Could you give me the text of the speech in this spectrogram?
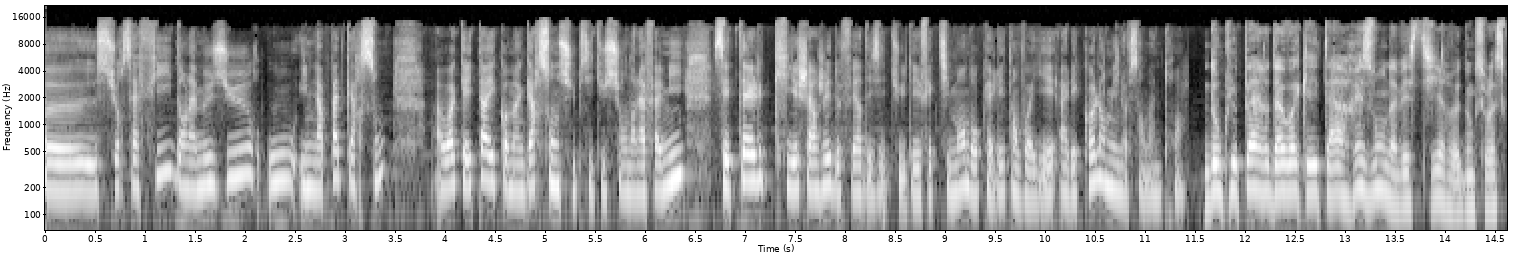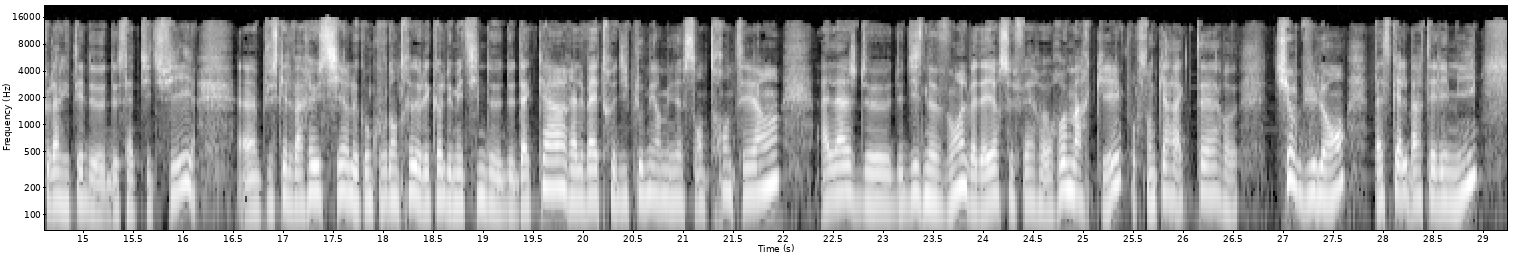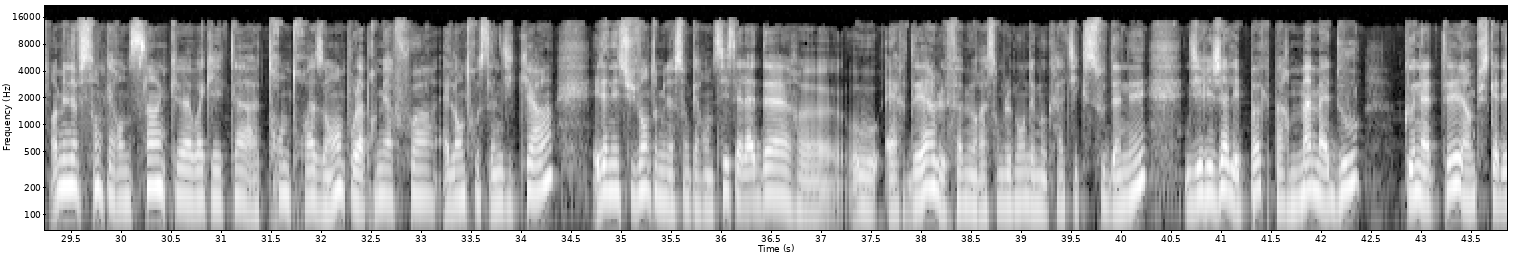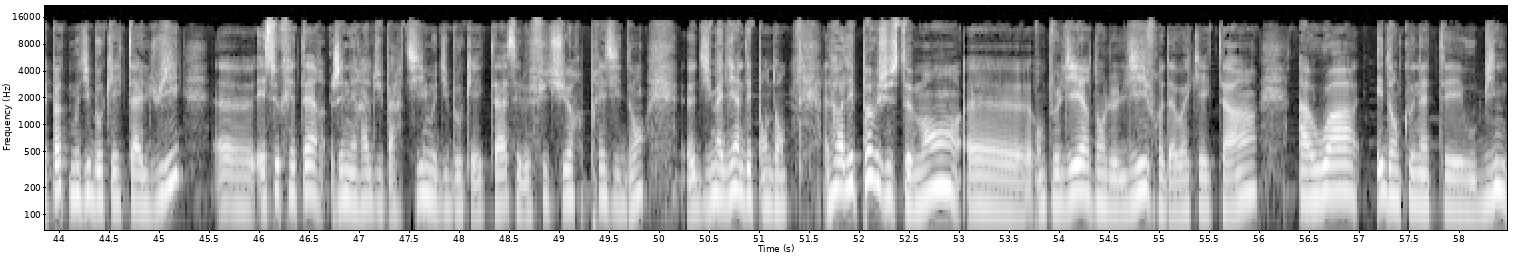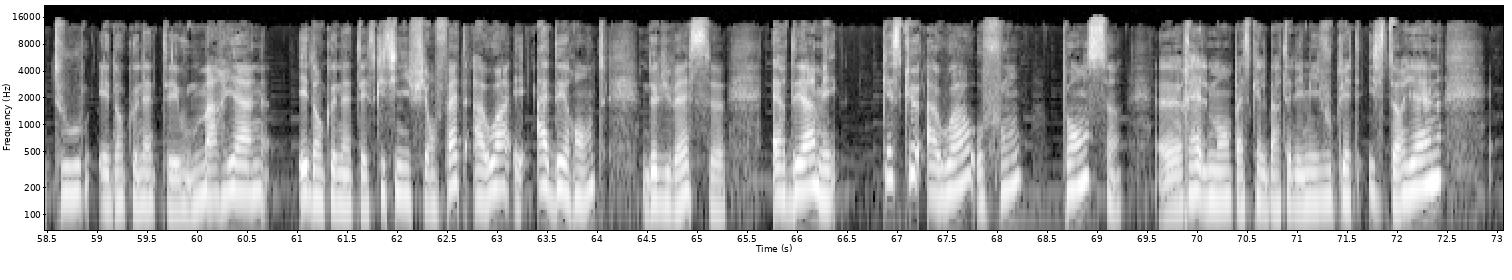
sur sa fille dans la mesure où il n'a pas de garçon. Awa Keita est comme un garçon de substitution dans la famille. C'est elle qui est chargée de faire des études. Et effectivement, donc, elle est envoyée à l'école en 1923. Donc, le père d'Awa Keita a raison d'investir donc sur la scolarité de, sa petite fille. Euh, puisqu'elle va réussir le concours d'entrée de l'école de médecine de, Dakar. Elle va être diplômée en 1931 à l'âge de, 19 ans. Elle va d'ailleurs se faire remarquer pour son caractère euh, turbulent. Pascal Barthélémy. En 1945, Keita a 33 ans. Pour la première fois, elle entre au syndicat. Et l'année suivante, en 1946, elle adhère euh, au RDA, le fameux Rassemblement démocratique soudanais, dirigé à l'époque par Mamadou Konaté, hein, puisqu'à l'époque, Modibo Keïta, lui, euh, est secrétaire général du parti. Modibo Keïta, c'est le futur président euh, du Mali indépendant. Alors à l'époque, justement, euh, on peut lire dans le livre d'Awa Keïta, Awa est dans Konaté, ou Bintou est dans Konaté, ou Marianne et dans Konaté, ce qui signifie en fait Awa est adhérente de l'US RDA. Mais qu'est-ce que Awa, au fond, pense euh, réellement, Pascal Barthélémy Vous qui êtes historienne,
